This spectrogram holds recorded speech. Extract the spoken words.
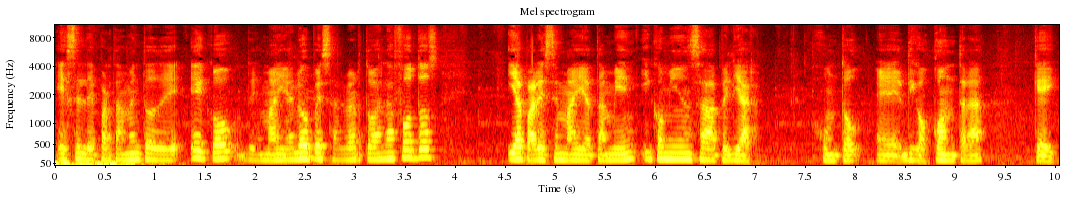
es el departamento de Echo, de Maya López, al ver todas las fotos. Y aparece Maya también y comienza a pelear. Junto, eh, digo, contra Kate.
